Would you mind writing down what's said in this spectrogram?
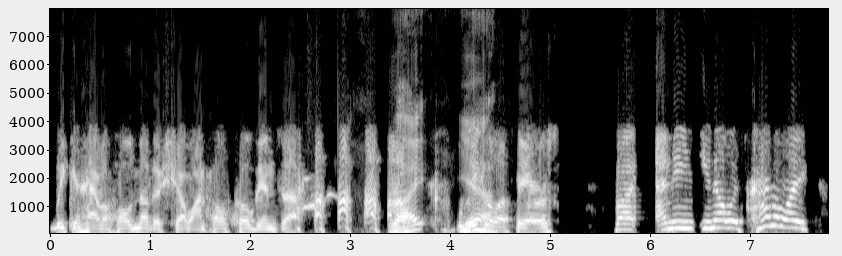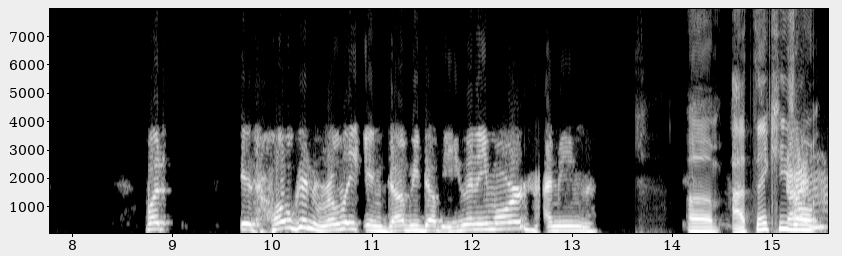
We can have a whole nother show on Hulk Hogan's uh, Right. Yeah. legal affairs. But I mean, you know, it's kind of like, but is Hogan really in WWE anymore? I mean, Um, I think he's on.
